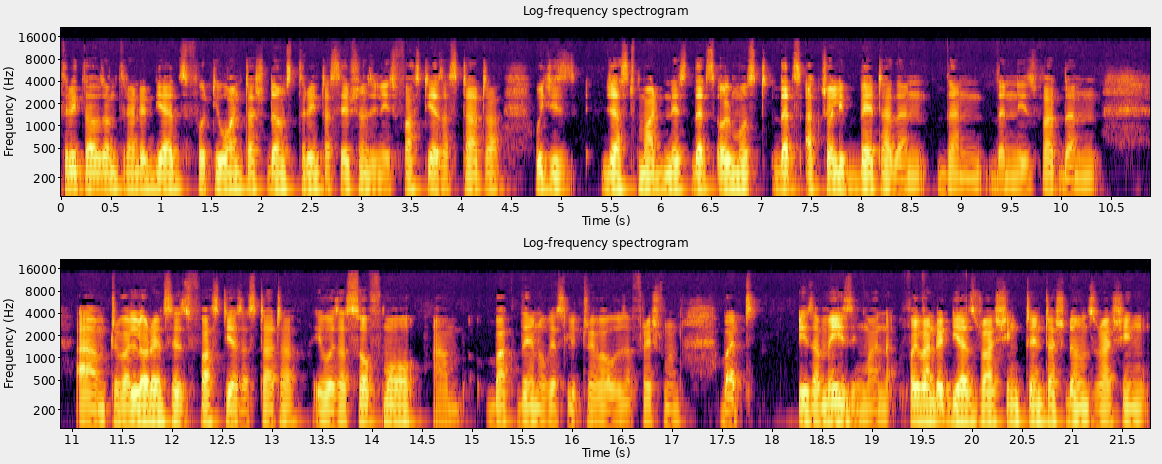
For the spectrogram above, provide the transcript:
3,300 yards, 41 touchdowns, three interceptions in his first year as a starter, which is just madness. That's almost that's actually better than than than his first than um, Trevor Lawrence's first year as a starter. He was a sophomore um, back then. Obviously, Trevor was a freshman, but he's amazing, man. 500 yards rushing, 10 touchdowns rushing.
